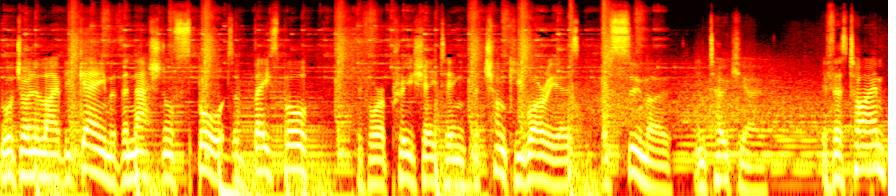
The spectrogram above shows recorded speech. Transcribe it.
We'll join a lively game of the national sport of baseball before appreciating the chunky warriors of sumo in Tokyo. If there's time,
